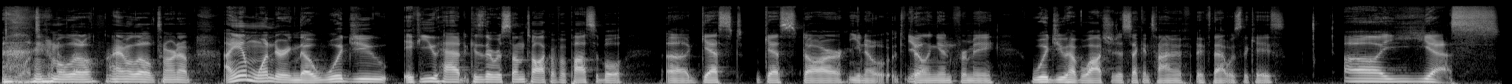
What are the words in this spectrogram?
I'm a little, I am a little torn up. I am wondering though, would you, if you had, because there was some talk of a possible uh, guest guest star, you know, filling yep. in for me. Would you have watched it a second time if, if that was the case? Uh, yes.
